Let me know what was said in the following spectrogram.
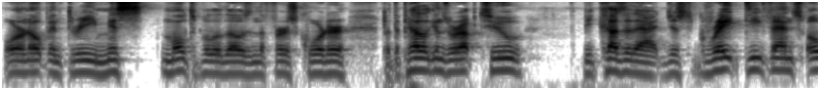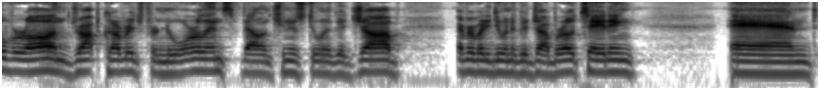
or an open three. Missed multiple of those in the first quarter. But the Pelicans were up two because of that. Just great defense overall and drop coverage for New Orleans. Valanciunas doing a good job. Everybody doing a good job rotating. And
